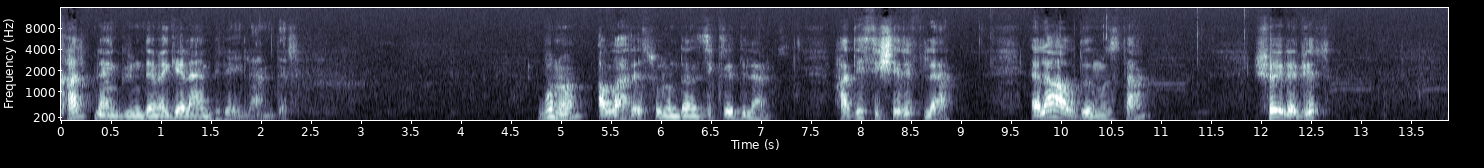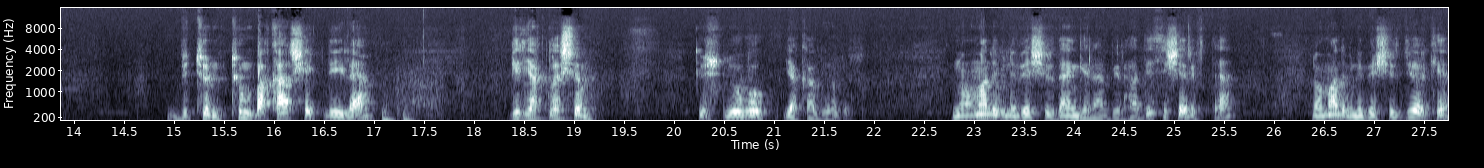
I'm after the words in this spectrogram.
kalple gündeme gelen bir eylemdir. Bunu Allah Resulü'nden zikredilen hadis-i şerifle ele aldığımızda şöyle bir bütün tüm bakar şekliyle bir yaklaşım üslubu yakalıyoruz. Numan İbni Beşir'den gelen bir hadisi şerifte Numan İbni Beşir diyor ki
